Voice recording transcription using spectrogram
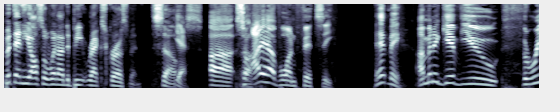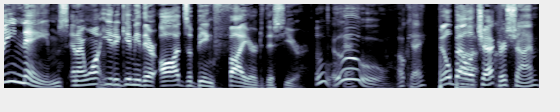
but then he also went on to beat Rex Grossman. So yes. Uh, so I have one Fitzy. Hit me. I'm going to give you three names, and I want you to give me their odds of being fired this year. Ooh, okay. Ooh, okay. Bill Belichick. Uh, Chris Scheim.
